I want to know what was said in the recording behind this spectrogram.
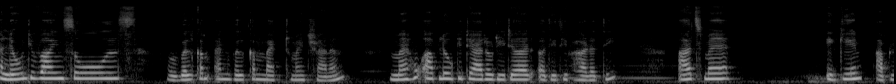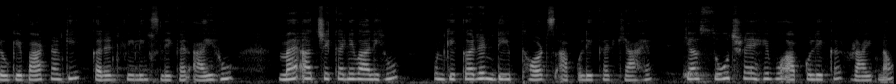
Hello divine souls welcome and welcome back to my channel मैं हूँ आप लोगों की टैरो रीडर अदिति भारती आज मैं अगेन आप लोगों के पार्टनर की करंट फीलिंग्स लेकर आई हूँ। मैं आज चेक करने वाली हूँ उनके करंट डीप थॉट्स आपको लेकर क्या है, क्या सोच रहे हैं वो आपको लेकर राइट नाउ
